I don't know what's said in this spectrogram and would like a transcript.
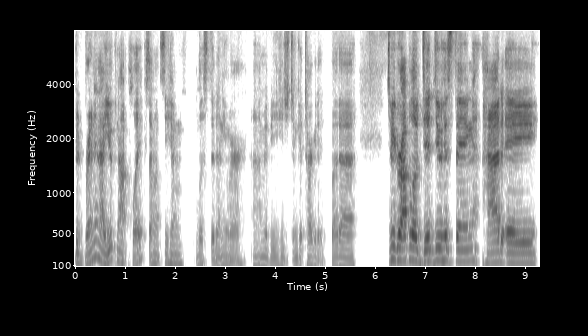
did Brandon Aiyuk not play? Because I don't see him listed anywhere. Uh, maybe he just didn't get targeted. But uh, Jimmy Garoppolo did do his thing, had a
